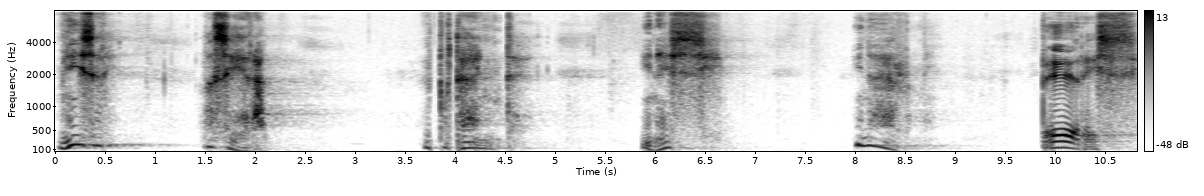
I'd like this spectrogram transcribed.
miseri, la sera, e potente in essi, inermi, per essi,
